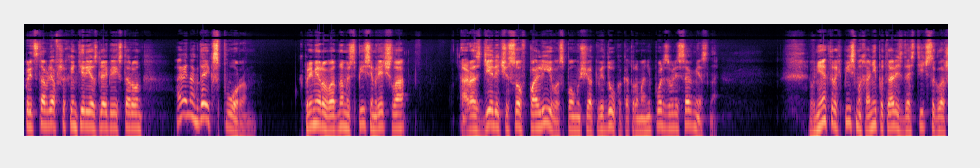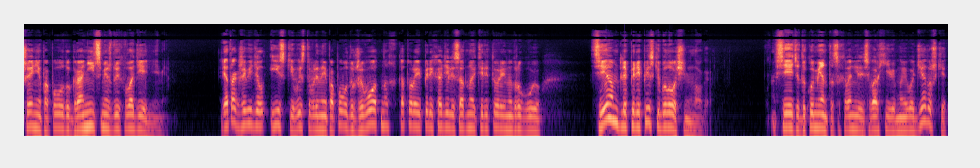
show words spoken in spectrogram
представлявших интерес для обеих сторон, а иногда и к спорам. К примеру, в одном из писем речь шла о разделе часов полива с помощью акведука, которым они пользовались совместно – в некоторых письмах они пытались достичь соглашения по поводу границ между их владениями. Я также видел иски, выставленные по поводу животных, которые переходили с одной территории на другую. Тем для переписки было очень много. Все эти документы сохранились в архиве моего дедушки,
